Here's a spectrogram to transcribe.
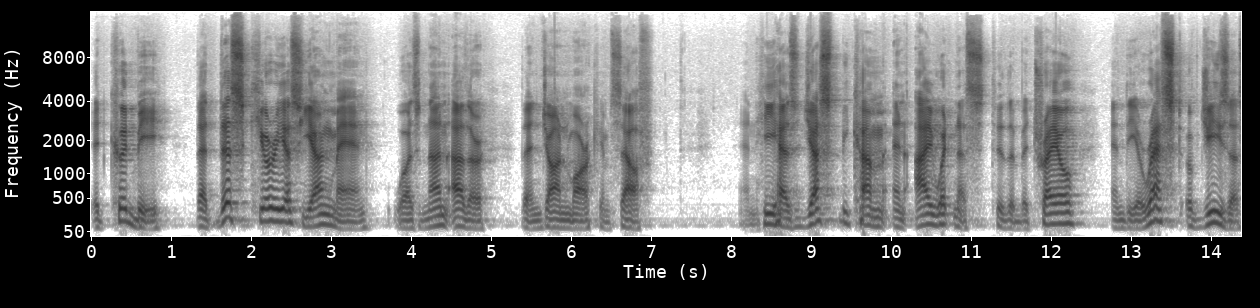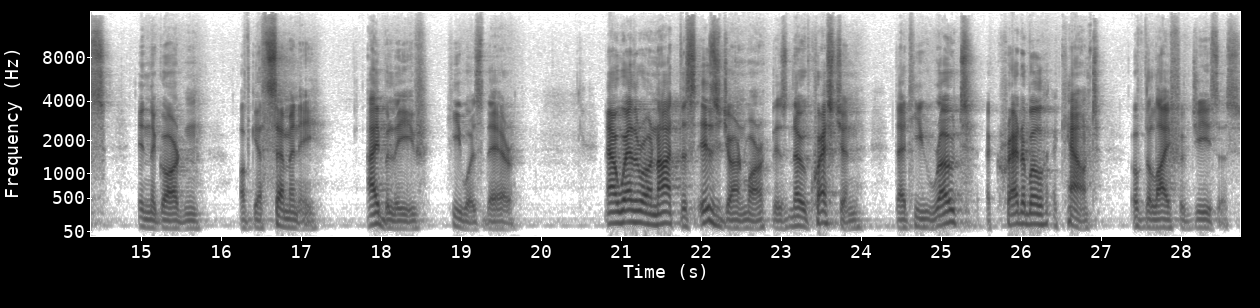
It could be that this curious young man was none other than John Mark himself. And he has just become an eyewitness to the betrayal and the arrest of Jesus in the Garden of Gethsemane. I believe he was there. Now, whether or not this is John Mark, there's no question that he wrote a credible account of the life of Jesus.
